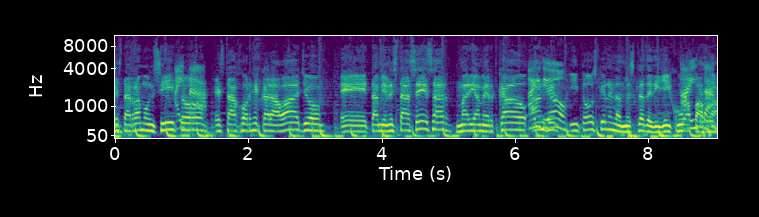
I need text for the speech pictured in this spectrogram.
está Ramoncito, Está. está. Jorge Caraballo, eh, también está César, María Mercado, Ay, Ángel, Dios. y todos quieren las mezclas de DJ Cuba Ahí está.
